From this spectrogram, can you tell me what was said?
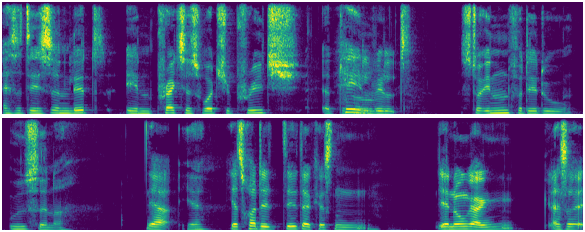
Altså det er sådan lidt en practice what you preach, at du Helt vildt. stå inden for det, du udsender. Ja, ja. jeg tror, det er det, der kan sådan, ja, nogle gange, altså,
